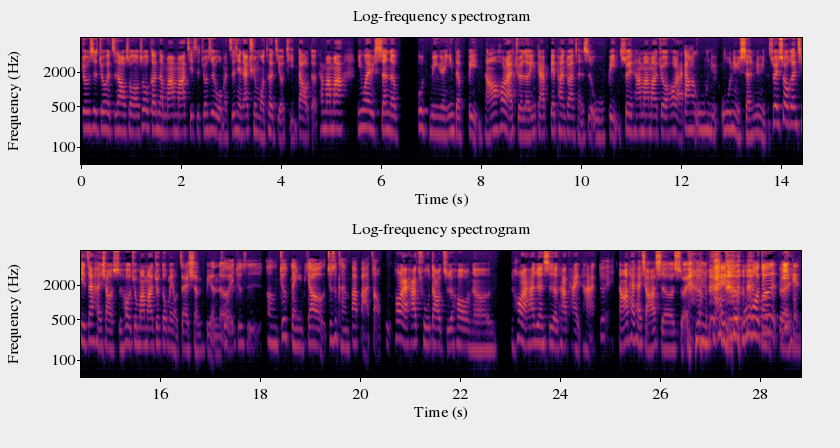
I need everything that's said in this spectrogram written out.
就是就会知道说，寿根的妈妈其实就是我们之前在驱魔特辑有提到的，他妈妈因为生了不明原因的病，然后后来觉得应该被判断成是巫病，所以他妈妈就后来当了巫女，巫女神女。所以寿根其实在很小的时候，就妈妈就都没有在身边了。对，就是嗯，就等于比较就是可能爸爸照顾。后来他出道之后呢？后来他认识了他太太，对，然后太太小他十二岁，嗯，对，就是我就是一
